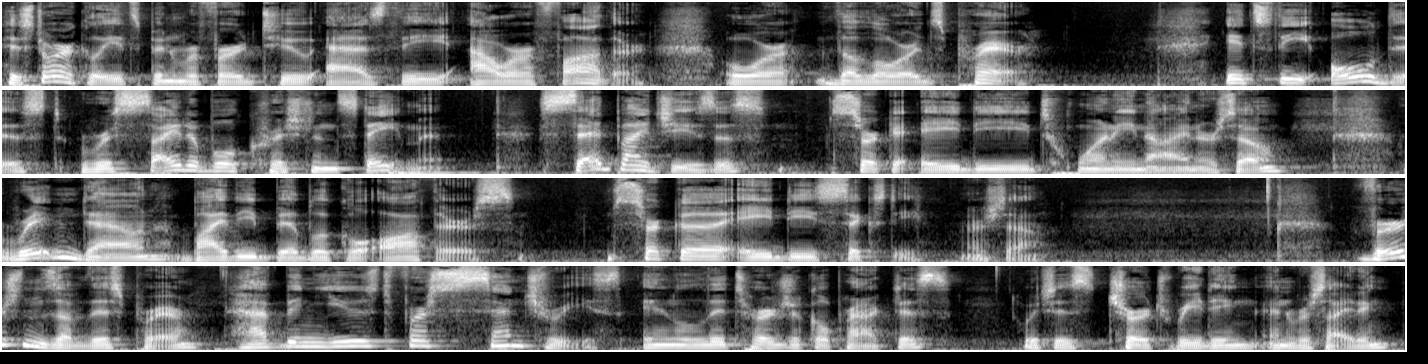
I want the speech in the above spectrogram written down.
Historically, it's been referred to as the Our Father or the Lord's Prayer. It's the oldest recitable Christian statement said by Jesus circa AD 29 or so, written down by the biblical authors circa AD 60 or so. Versions of this prayer have been used for centuries in liturgical practice, which is church reading and reciting.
